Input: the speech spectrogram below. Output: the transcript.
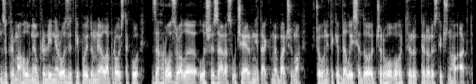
зокрема, головне управління розвідки повідомляло про ось таку загрозу, але лише зараз, у червні, так ми бачимо, що вони таки вдалися до чергового тер- терористичного акту.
